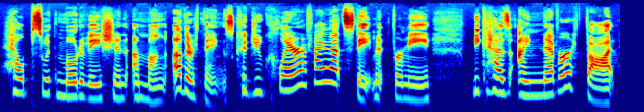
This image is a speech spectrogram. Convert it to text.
helps with motivation among other things. Could you clarify that statement for me? Because I never thought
